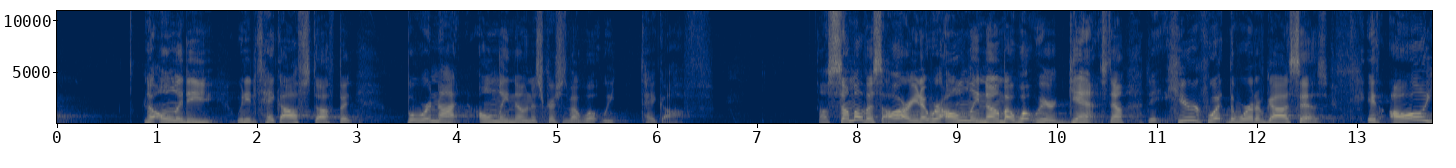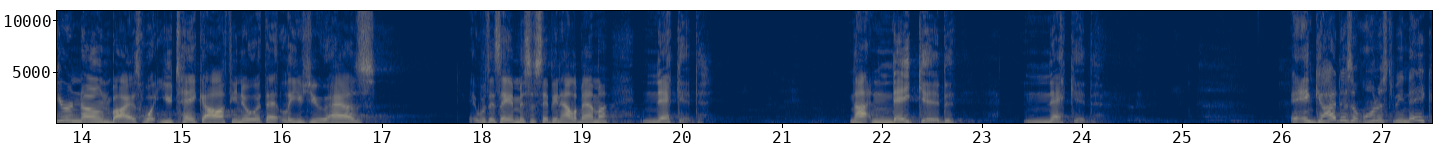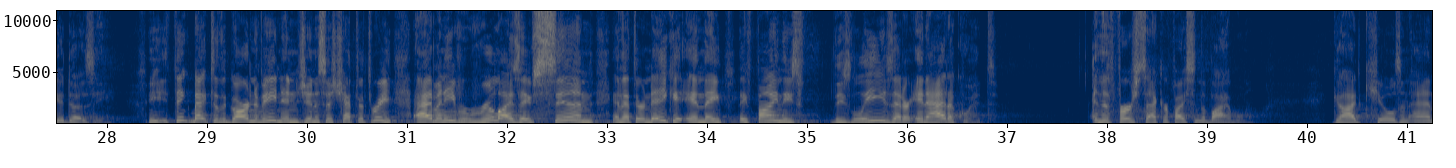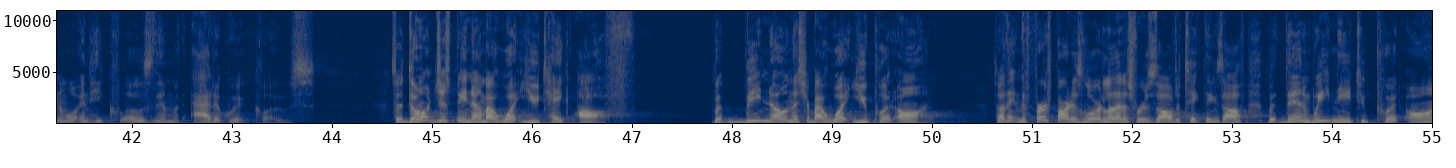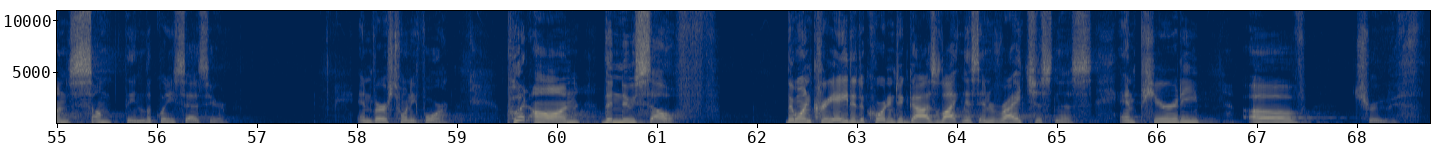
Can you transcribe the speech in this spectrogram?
Not only do you, we need to take off stuff, but, but we're not only known as Christians by what we take off. Now, some of us are. You know, we're only known by what we're against. Now, hear what the Word of God says. If all you're known by is what you take off, you know what that leaves you as? What they say in Mississippi and Alabama? Naked. Not naked, naked. And God doesn't want us to be naked, does He? Think back to the Garden of Eden in Genesis chapter 3. Adam and Eve realize they've sinned and that they're naked, and they, they find these, these leaves that are inadequate. And the first sacrifice in the Bible God kills an animal and he clothes them with adequate clothes. So don't just be known by what you take off, but be known this year by what you put on. So I think the first part is, Lord, let us resolve to take things off, but then we need to put on something. Look what he says here in verse 24 Put on the new self, the one created according to God's likeness in righteousness and purity of truth.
